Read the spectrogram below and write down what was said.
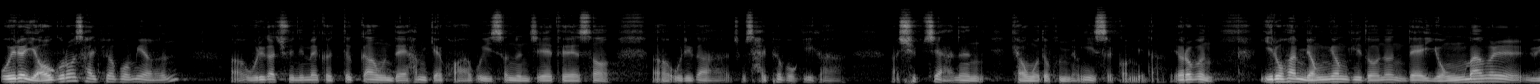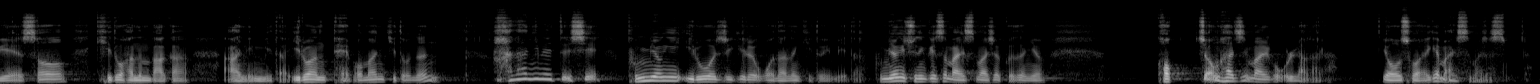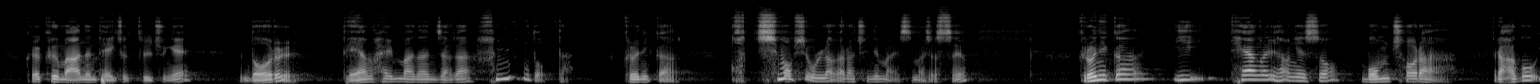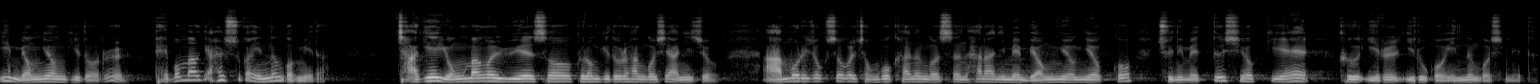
오히려 역으로 살펴보면 어, 우리가 주님의 그 뜻 가운데 함께 거하고 있었는지에 대해서 어, 우리가 좀 살펴보기가 쉽지 않은 경우도 분명히 있을 겁니다. 여러분, 이러한 명령 기도는 내 욕망을 위해서 기도하는 바가 아닙니다. 이러한 대범한 기도는 하나님의 뜻이 분명히 이루어지기를 원하는 기도입니다. 분명히 주님께서 말씀하셨거든요. 걱정하지 말고 올라가라. 여호수아에게 말씀하셨습니다. 그래 그 많은 대적들 중에 너를 대항할 만한 자가 한 명도 없다. 그러니까 거침없이 올라가라 주님 말씀하셨어요. 그러니까 이 태양을 향해서 멈춰라 라고 이 명령 기도를 대범하게 할 수가 있는 겁니다. 자기의 욕망을 위해서 그런 기도를 한 것이 아니죠. 아모리 족속을 정복하는 것은 하나님의 명령이었고 주님의 뜻이었기에 그 일을 이루고 있는 것입니다.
